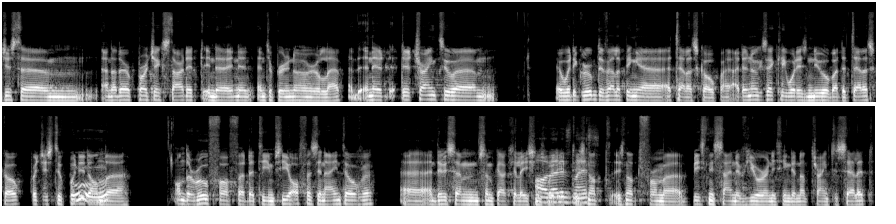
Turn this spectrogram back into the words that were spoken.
just um, another project started in the in an entrepreneurial lab, and they're they're trying to um, with a group developing a, a telescope. I, I don't know exactly what is new about the telescope, but just to put it on the on the roof of uh, the TMC office in Eindhoven. Uh, and do some some calculations Oh, with that it. is It's nice. not it's not from a business side of view or anything. They're not trying to sell it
